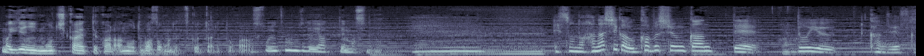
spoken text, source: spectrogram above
まあ、家に持ち帰ってからノートパソコンで作ったりとかそういう感じでやってますね。えその話が浮かぶ瞬間って どういう感じですか？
